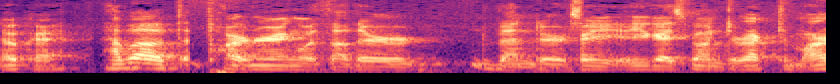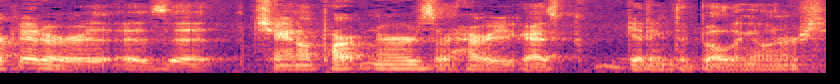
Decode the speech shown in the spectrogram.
Okay. How about partnering with other vendors? Are you, guys going direct to market or is it channel partners or how are you guys getting to building owners?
